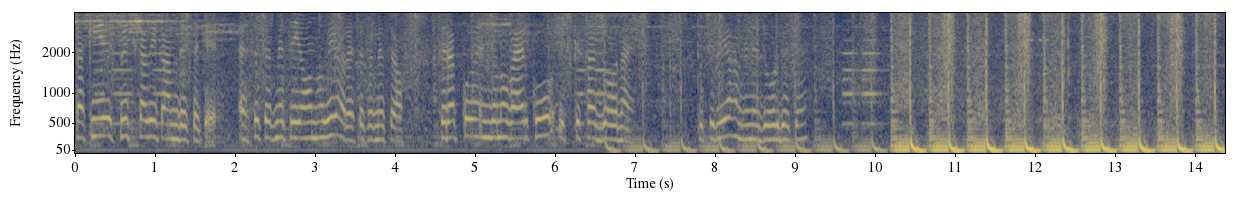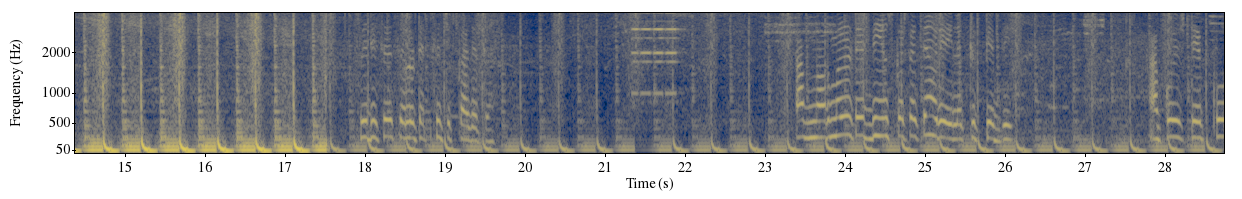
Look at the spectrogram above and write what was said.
ताकि ये स्विच का भी काम दे सके। ऐसे करने से ये ऑन होगी और ऐसे करने से ऑफ़ फिर आपको इन दोनों वायर को इसके साथ जोड़ना है। तो चलिए, हम इन्हें जोड़ देते हैं। इसे सेलो टेप से चिपका देते हैं। आप नॉर्मल टेप भी यूज़ कर सकते हैं और ये इलेक्ट्रिक टेप भी। आपको इस टेप को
